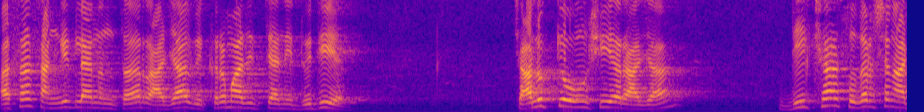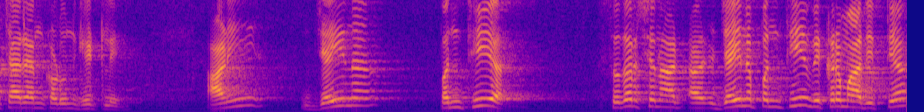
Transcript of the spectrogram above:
असं सांगितल्यानंतर राजा विक्रमादित्याने द्वितीय चालुक्यवंशीय राजा दीक्षा सुदर्शन आचार्यांकडून घेतले. आणि जैन पंथीय सुदर्शन जैनपंथीय विक्रमादित्य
